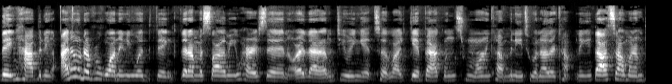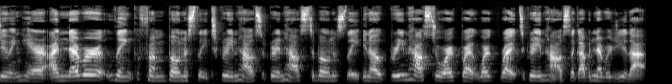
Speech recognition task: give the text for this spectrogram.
thing happening. I don't ever want anyone to think that I'm a slimy person or that I'm doing it to like get backlinks from one company to another company. That's not what I'm doing here. I never link from Bonusly to Greenhouse or Greenhouse to Bonusly. You know, Greenhouse to WorkBright, WorkBright to Greenhouse. Like I would never do that.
